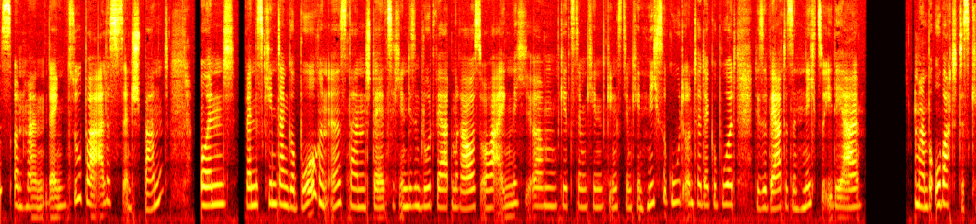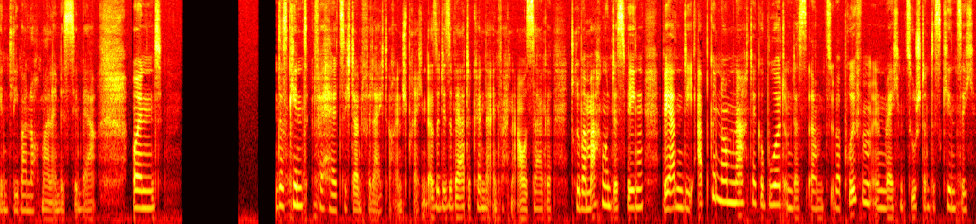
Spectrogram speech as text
ist und man denkt, super, alles ist entspannt. Und wenn das Kind dann geboren ist, dann stellt sich in diesen Blutwerten raus, oh, eigentlich ähm, ging es dem Kind nicht so gut unter der Geburt. Diese Werte sind nicht so ideal. Man beobachtet das Kind lieber noch mal ein bisschen mehr. Und das Kind verhält sich dann vielleicht auch entsprechend. Also diese Werte können da einfach eine Aussage drüber machen und deswegen werden die abgenommen nach der Geburt, um das ähm, zu überprüfen, in welchem Zustand das Kind sich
